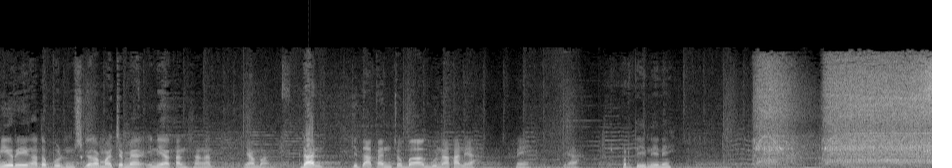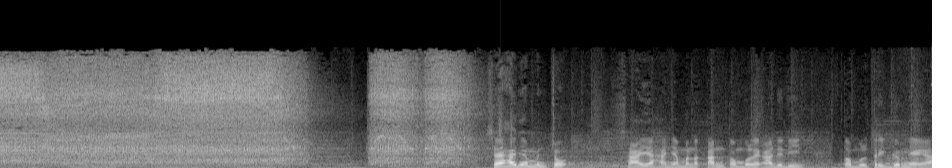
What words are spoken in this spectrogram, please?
miring ataupun segala macamnya ini akan sangat nyaman. Dan kita akan coba gunakan ya. Nih, ya. Seperti ini nih. Saya hanya menco saya hanya menekan tombol yang ada di tombol triggernya ya.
